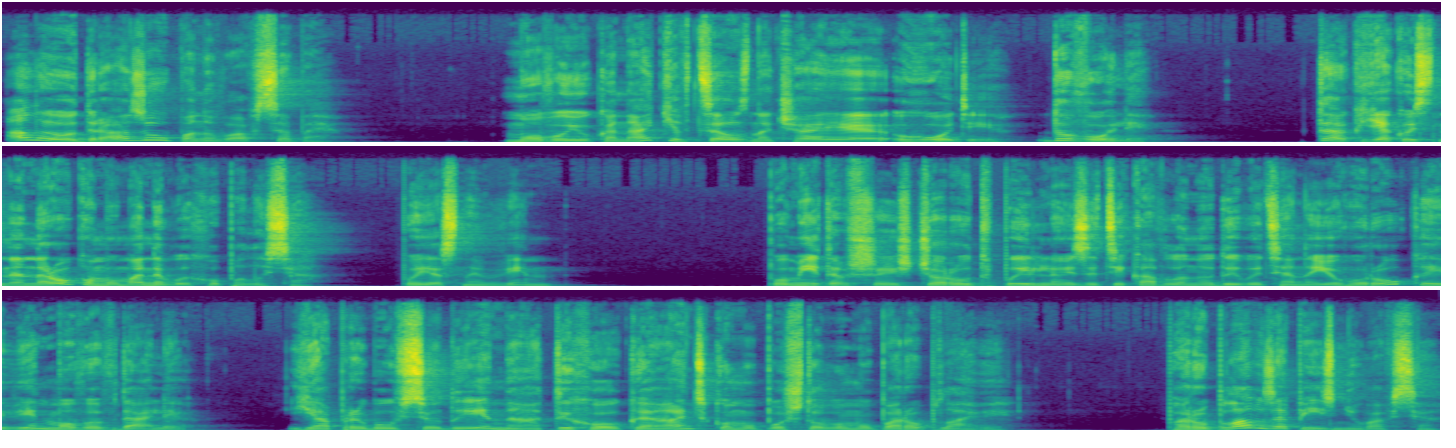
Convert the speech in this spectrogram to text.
але одразу опанував себе. Мовою канаків це означає годі, доволі. Так, якось ненароком у мене вихопилося, пояснив він. Помітивши, що Рут пильно і зацікавлено дивиться на його руки, він мовив далі Я прибув сюди на Тихоокеанському поштовому пароплаві. Пароплав запізнювався,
